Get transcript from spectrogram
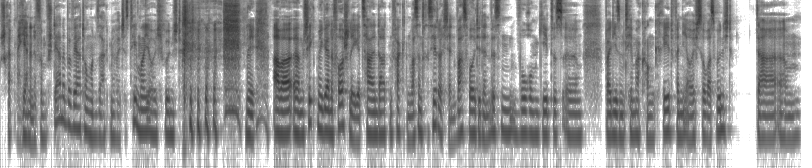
Schreibt mir gerne eine 5-Sterne-Bewertung und sagt mir, welches Thema ihr euch wünscht. nee, aber ähm, schickt mir gerne Vorschläge, Zahlen, Daten, Fakten. Was interessiert euch denn? Was wollt ihr denn wissen? Worum geht es ähm, bei diesem Thema konkret, wenn ihr euch sowas wünscht? Da ähm,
